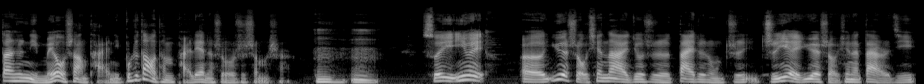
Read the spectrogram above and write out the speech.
但是你没有上台，你不知道他们排练的时候是什么声儿。嗯嗯所以，因为呃，乐手现在就是戴这种职职业乐手现在戴耳机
